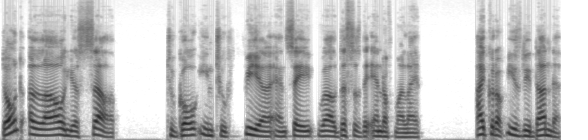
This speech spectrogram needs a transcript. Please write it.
Don't allow yourself to go into fear and say, well, this is the end of my life. I could have easily done that.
